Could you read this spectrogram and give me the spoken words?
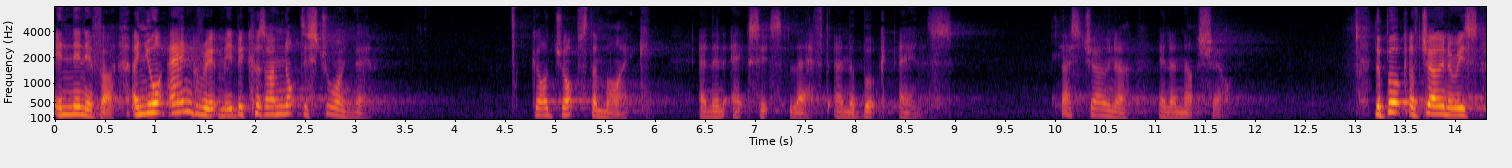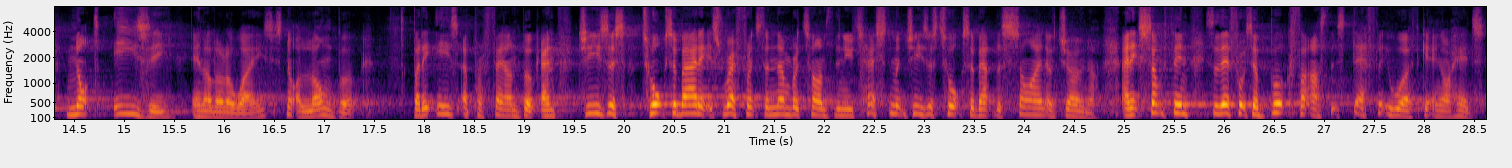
in Nineveh. And you're angry at me because I'm not destroying them. God drops the mic and then exits left, and the book ends. That's Jonah in a nutshell. The book of Jonah is not easy in a lot of ways. It's not a long book, but it is a profound book. And Jesus talks about it. It's referenced a number of times in the New Testament. Jesus talks about the sign of Jonah. And it's something, so therefore, it's a book for us that's definitely worth getting our heads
